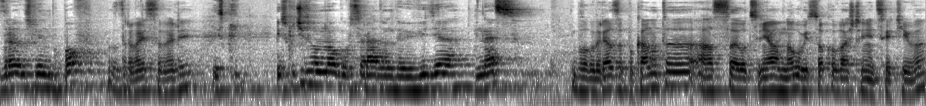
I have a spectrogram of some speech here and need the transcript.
Здравей, господин Попов. Здравей, Савели. Изклю... Изключително много се радвам да ви видя днес. Благодаря за поканата. Аз оценявам много високо вашата инициатива.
